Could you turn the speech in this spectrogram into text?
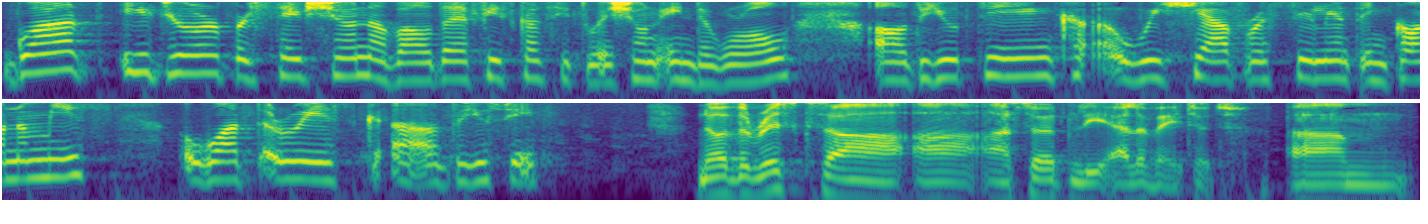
What is your perception about the fiscal situation in the world? Uh, do you think we have resilient economies? What risk uh, do you see? No, the risks are, are, are certainly elevated. Um,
